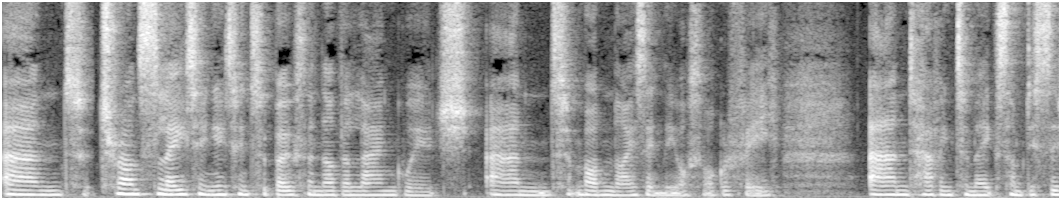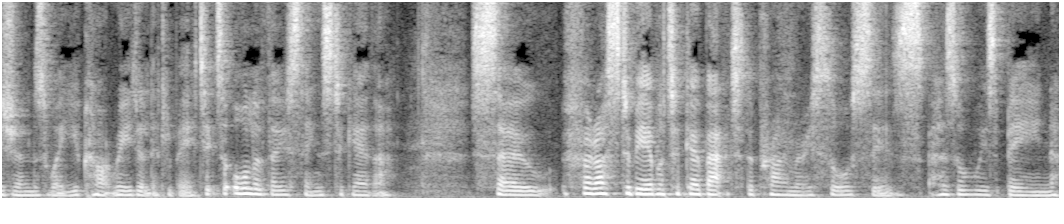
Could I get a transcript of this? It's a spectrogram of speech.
and translating it into both another language and modernizing the orthography and having to make some decisions where you can't read a little bit. It's all of those things together. So, for us to be able to go back to the primary sources has always been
